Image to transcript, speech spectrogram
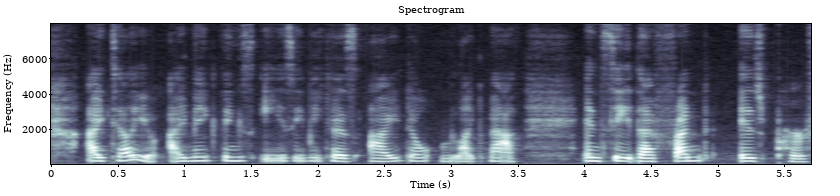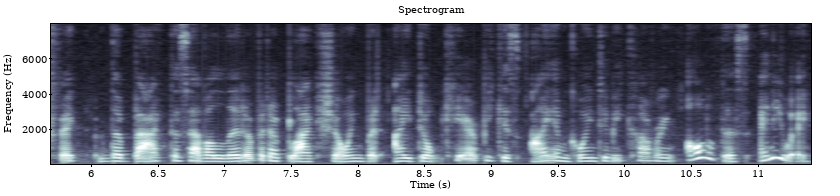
I tell you, I make things easy because I don't like math. And see, that front is perfect. The back does have a little bit of black showing, but I don't care because I am going to be covering all of this anyway.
